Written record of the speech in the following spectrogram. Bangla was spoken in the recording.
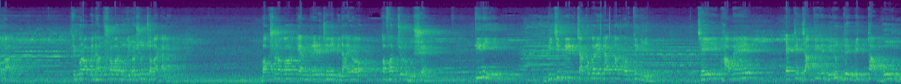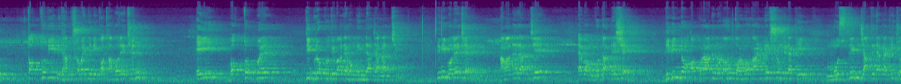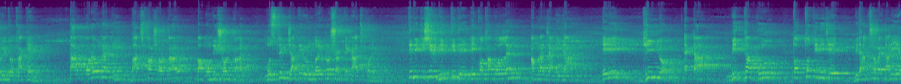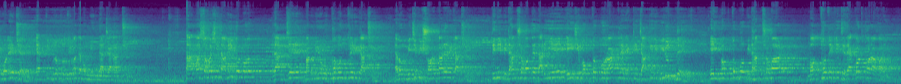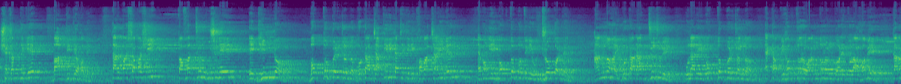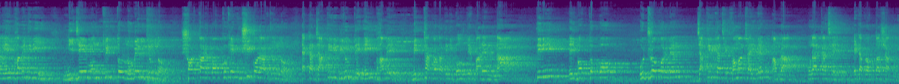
গতকাল ত্রিপুরা বিধানসভার অধিবেশন চলাকালীন বক্সনগর কেন্দ্রের যিনি বিধায়ক তফাজ্জুল হোসেন, তিনি বিজেপির চাটুকারিতা করতে গিয়ে যেইভাবে একটি জাতির বিরুদ্ধে মিথ্যা, ভুল তথ্য দিয়ে বিধানসভায় তিনি কথা বলেছেন, এই বক্তব্যের তীব্র প্রতিবাদ এবং নিন্দা জানাচ্ছি। তিনি বলেছেন, আমাদের রাজ্যে এবং গোটা দেশে বিভিন্ন অপরাধমূলক কর্মকাণ্ডের সঙ্গে নাকি মুসলিম জাতিরা নাকি জড়িত থাকেন। তারপরেও নাকি ভাজপা সরকার বা মোদী সরকার মুসলিম জাতির উন্নয়নের স্বার্থে কাজ করে। তিনি কিসের ভিত্তিতে এই কথা বললেন আমরা জানি না। এই ঘিন্ন একটা মিথ্যা ভুল তথ্য তিনি যে বিধানসভায় দাঁড়িয়ে বলেছেন, এর তীব্র প্রতিবাদ এবং নিন্দা জানাচ্ছি তার পাশাপাশি দাবি করব রাজ্যের মাননীয় মুখ্যমন্ত্রীর কাছে এবং বিজেপি সরকারের কাছে। তিনি বিধানসভাতে দাঁড়িয়ে এই যে বক্তব্য রাখলেন একটি জাতির বিরুদ্ধে, এই বক্তব্য বিধানসভার মধ্য থেকে যে রেকর্ড করা হয়, সেখান থেকে বাদ দিতে হবে। তার পাশাপাশি তফাজ্জুল হোসেনের এই ঘিন্ন বক্তব্যের জন্য গোটা জাতির কাছে তিনি ক্ষমা চাইবেন এবং এই বক্তব্য তিনি উজ্জ্ব করবেন। আর হয় গোটা রাজ্য জুড়ে ওনার এই বক্তব্যের জন্য একটা বৃহত্তর আন্দোলন গড়ে তোলা হবে। কারণ এইভাবে তিনি নিজে মন্ত্রিত্ব লোভের জন্য, সরকার পক্ষকে খুশি করার জন্য একটা জাতির বিরুদ্ধে এইভাবে মিথ্যা কথা তিনি বলতে পারেন না। তিনি এই বক্তব্য উজ্জ্ব করবেন, জাতির কাছে ক্ষমা চাইবেন। আমরা ওনার কাছে এটা প্রত্যাশা করি।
